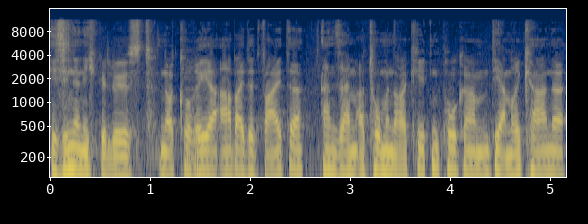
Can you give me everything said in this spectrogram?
die sind ja nicht gelöst. Nordkorea arbeitet weiter an seinem Atom- und Raketenprogramm. Die Amerikaner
